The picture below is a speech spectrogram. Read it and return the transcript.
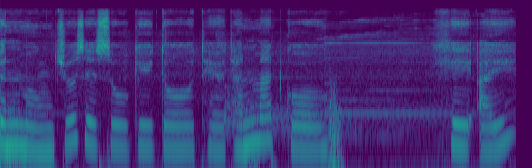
Tin mừng Chúa Giêsu Kitô theo Thánh Mát-cô. Khi ấy,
